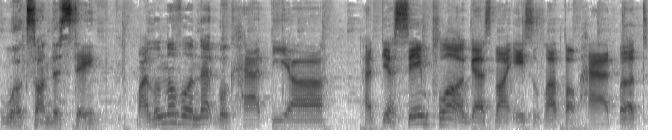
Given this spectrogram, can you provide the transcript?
works on this thing. My Lenovo netbook had the uh, had the same plug as my Asus laptop had, but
